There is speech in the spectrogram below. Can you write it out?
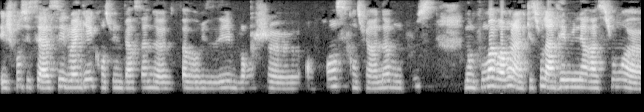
et je pense que c'est assez éloigné quand tu es une personne euh, favorisée, blanche euh, en France, quand tu es un homme en plus. Donc pour moi, vraiment, la question de la rémunération euh,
